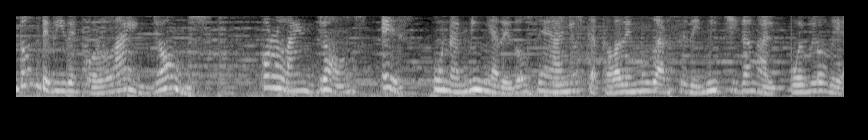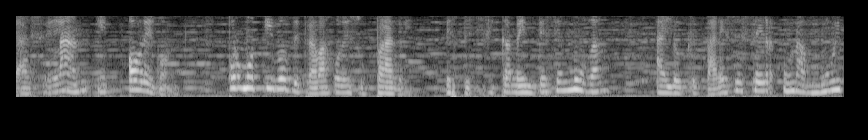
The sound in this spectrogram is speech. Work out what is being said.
¿Dónde vive Coraline Jones? Coraline Jones es una niña de 12 años que acaba de mudarse de Michigan al pueblo de Ashland, en Oregon, por motivos de trabajo de su padre. Específicamente se muda a lo que parece ser una muy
